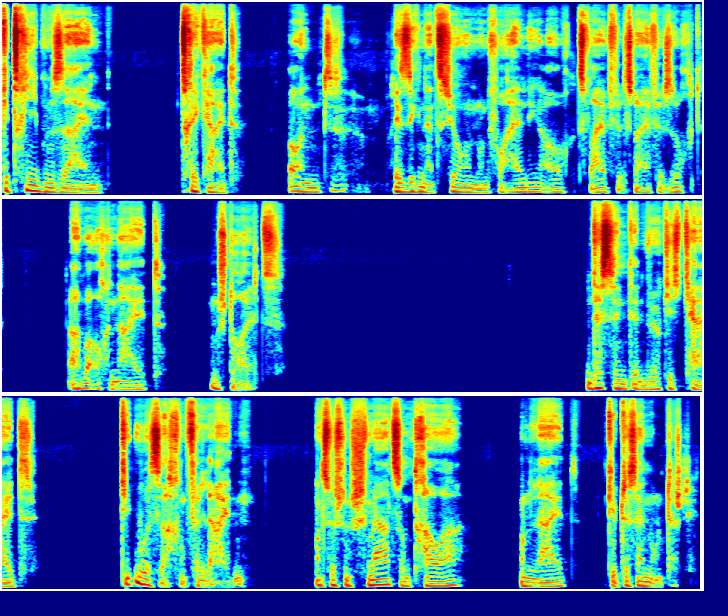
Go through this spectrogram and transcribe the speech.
Getriebensein, Trickheit und Resignation und vor allen Dingen auch Zweifel, Zweifelsucht, aber auch Neid und Stolz. Das sind in Wirklichkeit die Ursachen für Leiden. Und zwischen Schmerz und Trauer und Leid gibt es einen Unterschied.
